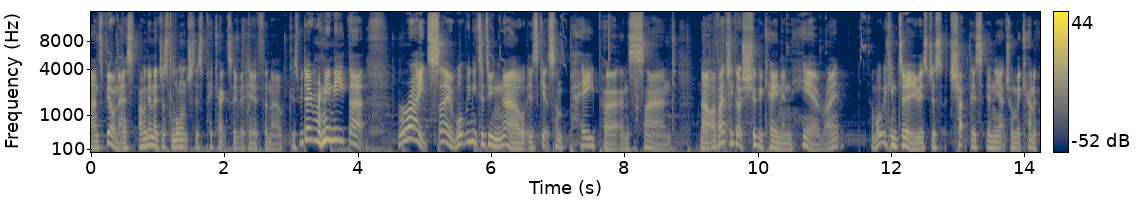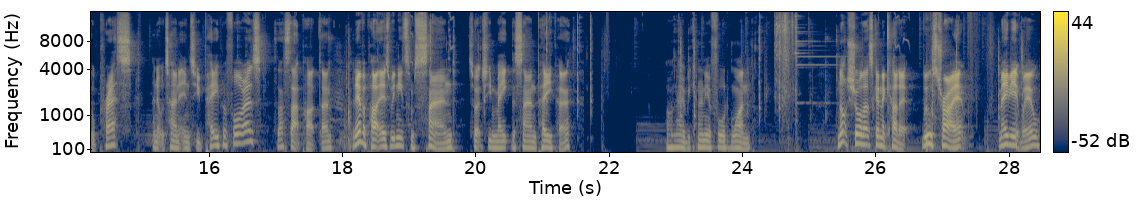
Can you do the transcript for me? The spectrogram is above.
And to be honest, I'm going to just launch this pickaxe over here for now because we don't really need that. Right, so what we need to do now is get some paper and sand. Now, I've actually got sugarcane in here, right? And what we can do is just chuck this in the actual mechanical press and it will turn it into paper for us. So that's that part done. But the other part is we need some sand to actually make the sandpaper. Oh no, we can only afford one. Not sure that's going to cut it. We'll try it. Maybe it will.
